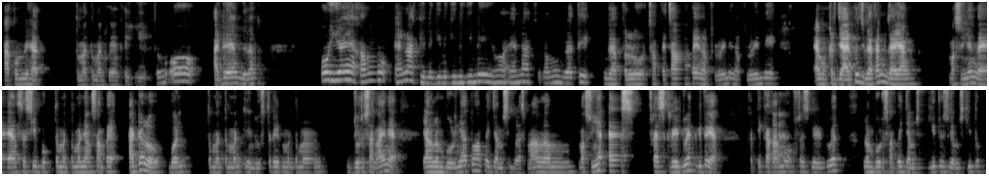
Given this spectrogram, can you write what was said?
aku melihat teman-temanku yang kayak gitu oh ada yang bilang oh iya ya kamu enak gini gini gini gini. Wah enak. Kamu berarti nggak perlu capek-capek nggak perlu ini nggak perlu ini. Emang kerjaanku juga kan nggak yang maksudnya nggak yang sesibuk teman-teman yang sampai ada loh bon teman-teman industri teman-teman jurusan lain ya yang lemburnya tuh sampai jam 11 malam. Maksudnya as fresh graduate gitu ya. Ketika kamu fresh graduate lembur sampai jam segitu jam segitu.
